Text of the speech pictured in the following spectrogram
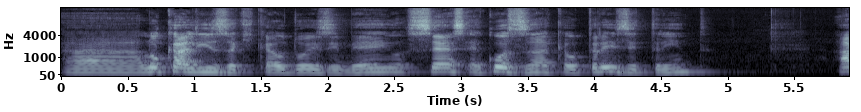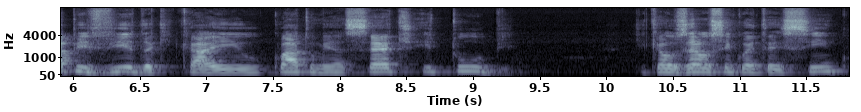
a Localiza, que caiu 2,5, a é Cosan, que é o 3,30, Apivida, que caiu 467, e Tube, que caiu 0,55,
